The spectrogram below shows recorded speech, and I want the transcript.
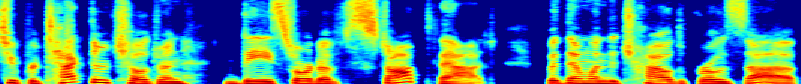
to protect their children they sort of stop that. But then when the child grows up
